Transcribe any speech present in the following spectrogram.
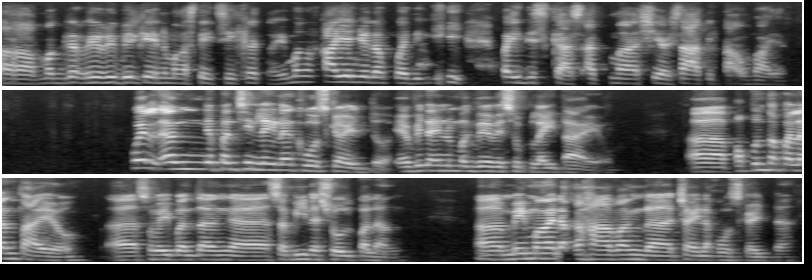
uh, magre-reveal kayo ng mga state secret. No? Yung mga kaya nyo lang pwedeng i-discuss at ma-share sa ating taong bayan. Well, ang napansin lang ng Coast Guard to, every time na magre-resupply tayo, uh, papunta pa lang tayo uh, sa may bandang uh, Sabina Shoal pa lang, uh, may mga nakaharang na China Coast Guard na.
